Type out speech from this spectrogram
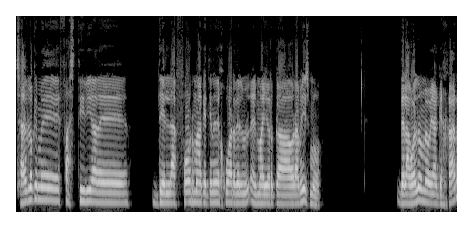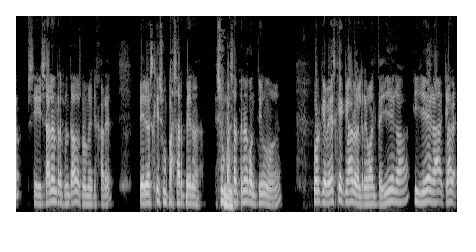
¿sabes lo que me fastidia de, de la forma que tiene de jugar el Mallorca ahora mismo? de la cual no me voy a quejar. Si salen resultados no me quejaré. Pero es que es un pasar pena. Es un pasar pena continuo, ¿eh? Porque ves que, claro, el rival te llega y llega, claro,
